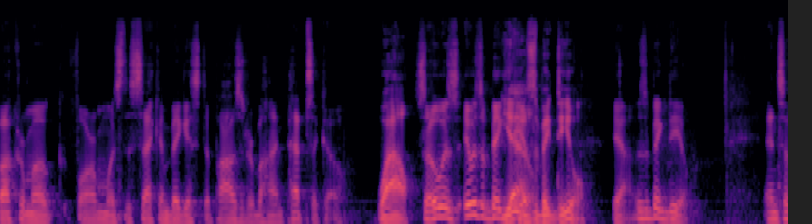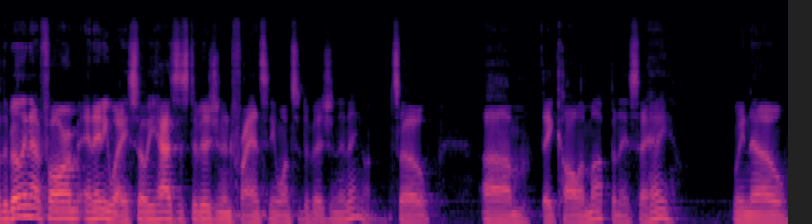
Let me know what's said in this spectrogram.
Buckram Oak Farm was the second biggest depositor behind PepsiCo. wow. So it was it was a big deal. Yeah, deal. was a big deal. Yeah, it was a big deal. And so they're building that farm. And anyway, so he has this division in France and he wants a division in England. So um, they call him up and they say, hey, we know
